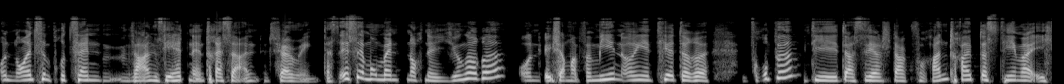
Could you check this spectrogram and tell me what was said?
und 19 Prozent sagen, sie hätten Interesse an Sharing. Das ist im Moment noch eine jüngere und ich sag mal familienorientiertere Gruppe, die das sehr stark vorantreibt, das Thema. Ich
